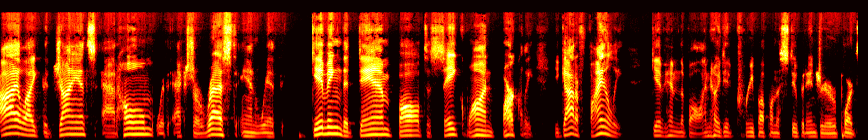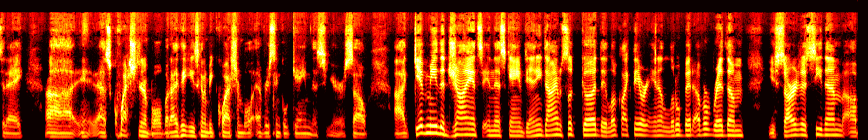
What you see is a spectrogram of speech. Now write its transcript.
I like the Giants at home with extra rest and with giving the damn ball to Saquon Barkley. You got to finally give him the ball. I know he did creep up on the stupid injury report today uh, as questionable, but I think he's going to be questionable every single game this year. So uh, give me the Giants in this game. Danny Dimes looked good. They look like they were in a little bit of a rhythm. You started to see them uh,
